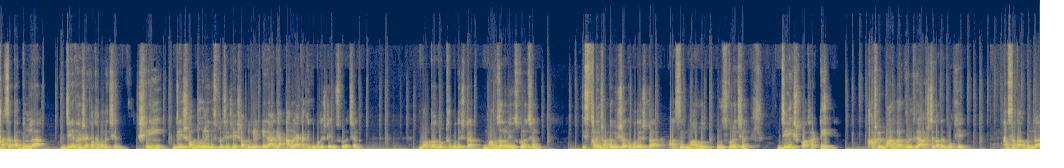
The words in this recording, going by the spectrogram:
হাসাত আবদুল্লাহ যে ভাষায় কথা বলেছেন, সেই যে শব্দগুলো ইউজ করেছেন, সেই শব্দগুলো এর আগে আরও একাধিক উপদেষ্টা ইউজ করেছেন। বর্তমান তথ্য উপদেষ্টা মাহফুজ আলম ইউজ করেছেন, স্থানীয় সরকার বিষয়ক উপদেষ্টা আসিফ মাহমুদ ইউজ করেছেন। যেই কথাটি আসলে বারবার ঘুরে ফিরে আসছে তাদের মুখে। হাসান আবদুল্লাহ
